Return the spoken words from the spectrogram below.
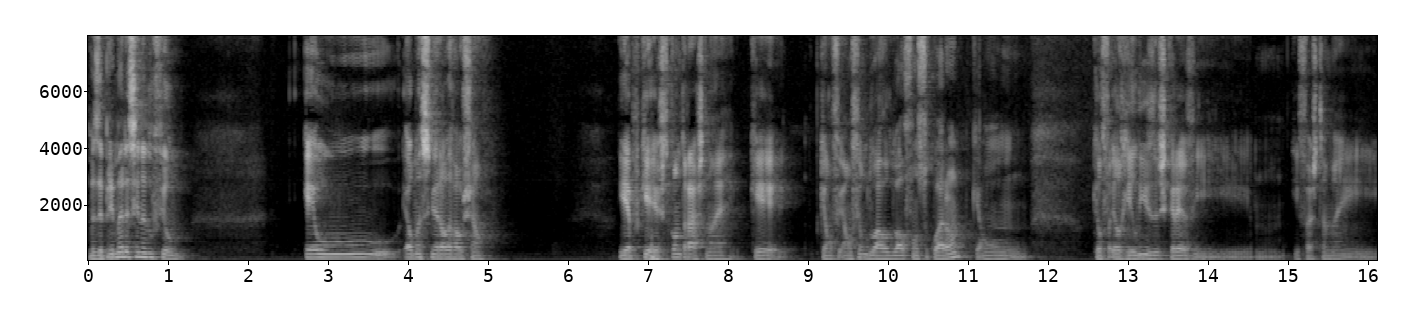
Mas a primeira cena do filme é, o, é uma senhora a lavar o chão. E é porque é este contraste, não é? Que é, que é, um, é um filme do, do Alfonso Cuarón, que é um. que ele, ele realiza, escreve e, e faz também.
